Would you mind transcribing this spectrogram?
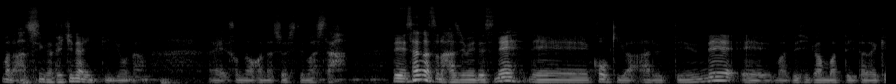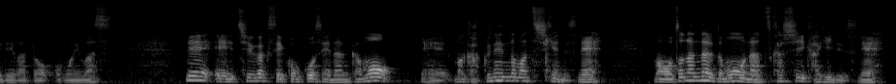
まだ安心ができないっていうような、えそんなお話をしてました。で3月の初めですねで後期があるっていうんで、えーまあ、ぜひ頑張っていただければと思います。で、えー中学生高校生なんかも、えーまあ、学年の末試験ですね、まあ、大人になるともう懐かしい限りですね。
